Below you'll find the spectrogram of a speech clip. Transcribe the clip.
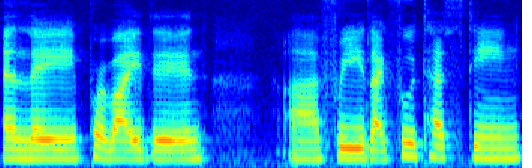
And they provided uh, free like food testing,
